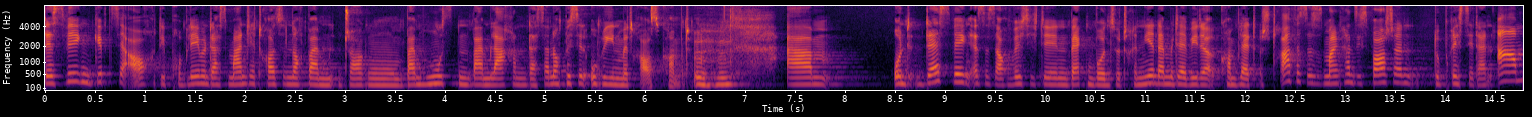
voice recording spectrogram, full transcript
Deswegen gibt es ja auch die Probleme, dass manche trotzdem noch beim Joggen, beim Husten, beim Lachen, dass da noch ein bisschen Urin mit rauskommt. Mhm. Ähm, und deswegen ist es auch wichtig, den Beckenboden zu trainieren, damit er wieder komplett straff ist. Also man kann sich vorstellen, du brichst dir deinen Arm,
